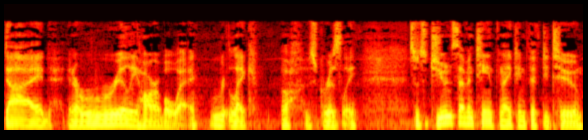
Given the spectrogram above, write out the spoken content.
died in a really horrible way. R- like, oh, it was grisly. So it's June 17th, 1952.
